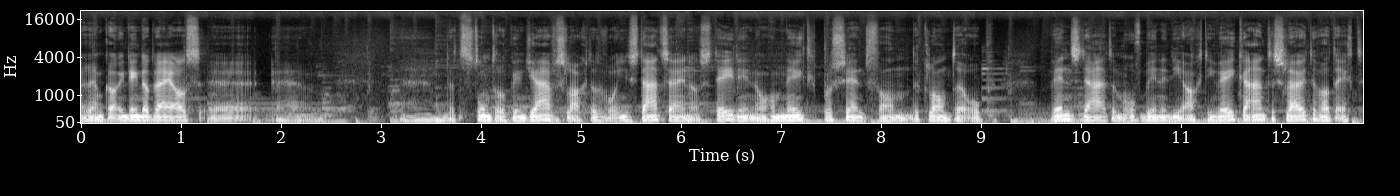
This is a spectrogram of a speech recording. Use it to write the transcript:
Remco. Ik denk dat wij als. Uh, dat stond ook in het jaarverslag, dat we in staat zijn als steden nog om 90% van de klanten op wensdatum of binnen die 18 weken aan te sluiten. Wat echt,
